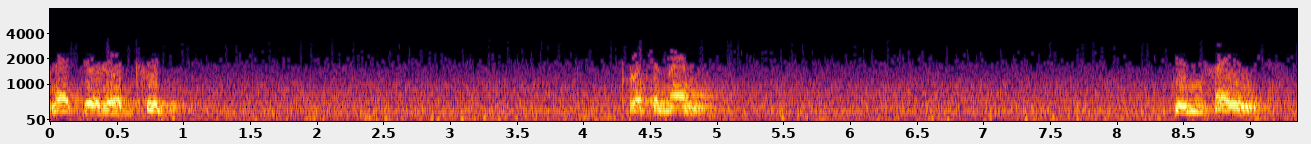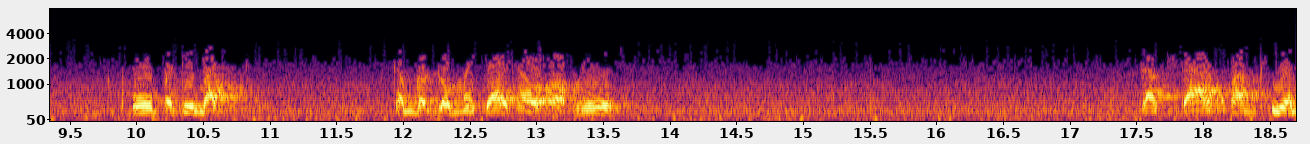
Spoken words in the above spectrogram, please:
และเจริญขึ้น เพราะฉะนั้น จึงให้ผู้ปฏิบัติกำหนดลมหายใจเข้าออกนี้ รักษาความเพียร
